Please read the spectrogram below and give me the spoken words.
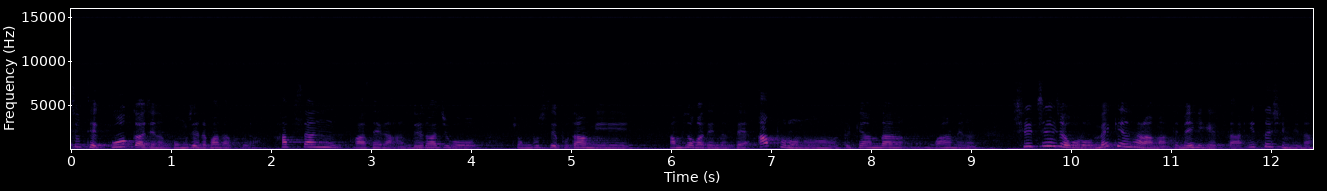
1주택 9억까지는 공제를 받았고요. 합산 과세가 안 돼가지고 종부세 부담이 감소가 됐는데 앞으로는 어떻게 한다고 하면은 실질적으로 맡긴 사람한테 매기겠다 이 뜻입니다.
